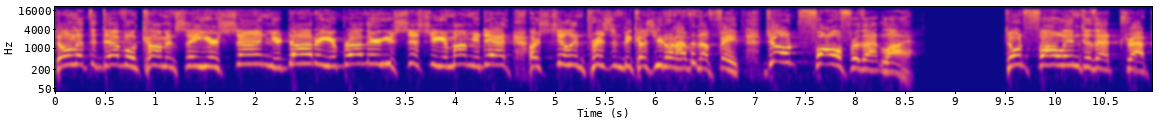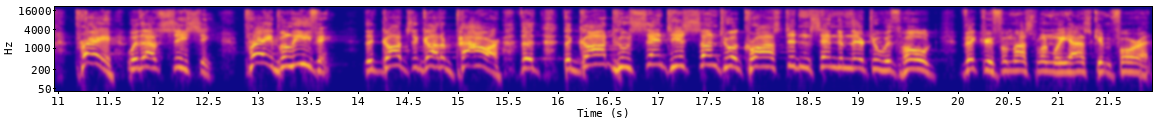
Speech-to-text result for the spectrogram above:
Don't let the devil come and say your son, your daughter, your brother, your sister, your mom, your dad are still in prison because you don't have enough faith. Don't fall for that lie. Don't fall into that trap. Pray without ceasing. Pray believing. That God's a God of power. The, the God who sent his son to a cross didn't send him there to withhold victory from us when we ask him for it.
